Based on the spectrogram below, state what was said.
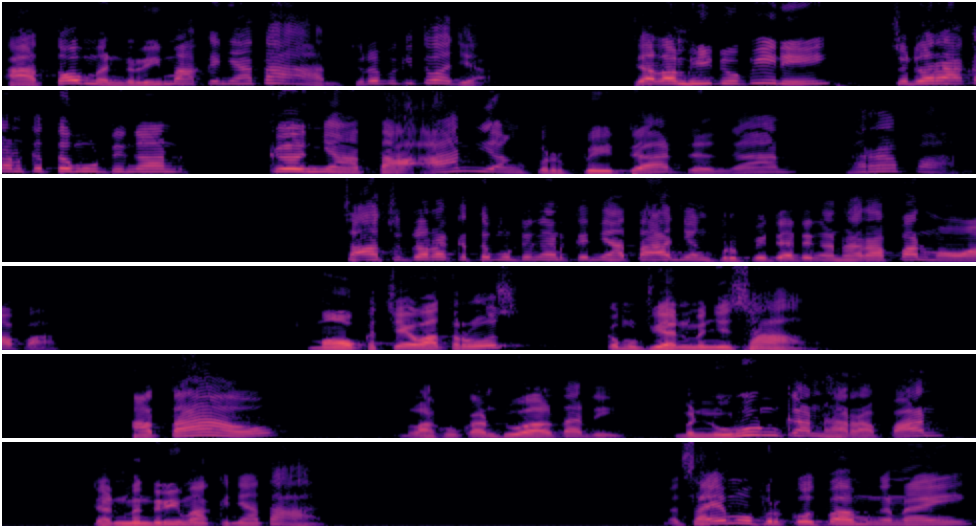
atau menerima kenyataan. Sudah begitu aja. Dalam hidup ini saudara akan ketemu dengan kenyataan yang berbeda dengan harapan. Saat saudara ketemu dengan kenyataan yang berbeda dengan harapan, mau apa? Mau kecewa terus, kemudian menyesal. Atau melakukan dua hal tadi, menurunkan harapan dan menerima kenyataan. Nah, saya mau berkhotbah mengenai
